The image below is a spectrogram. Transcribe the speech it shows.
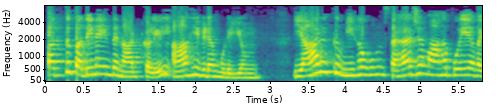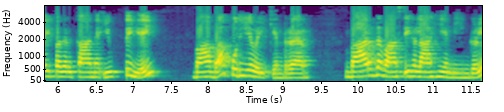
பத்து பதினைந்து நாட்களில் ஆகிவிட முடியும். யாருக்கு மிகவும் சகஜமாக புரிய வைப்பதற்கான யுக்தியை பாபா புரிய வைக்கின்றார். பாரதவாசிகளாகிய நீங்கள்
